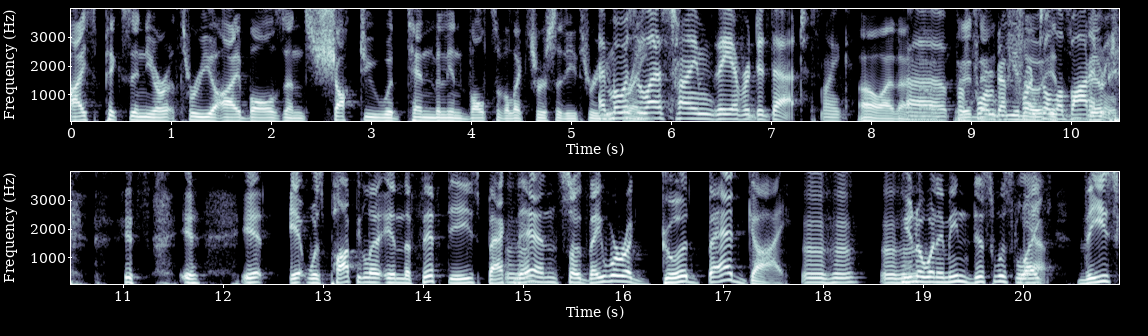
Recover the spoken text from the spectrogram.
ice picks in your through your eyeballs and shocked you with 10 million volts of electricity through And when was the last time they ever did that, Mike? Oh, I don't uh, know. performed a you frontal it's lobotomy? it's it it it was popular in the 50s back Mm-hmm. then, so they were a good bad guy. Mm-hmm. You know what I mean? This was like Yeah. these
